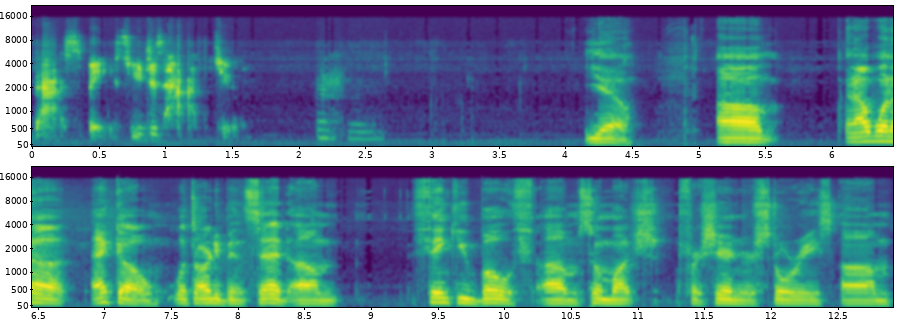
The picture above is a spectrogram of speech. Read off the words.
that space. You just have to. Mm-hmm. yeah. Um and i want to echo what's already been said um thank you both um so much for sharing your stories um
